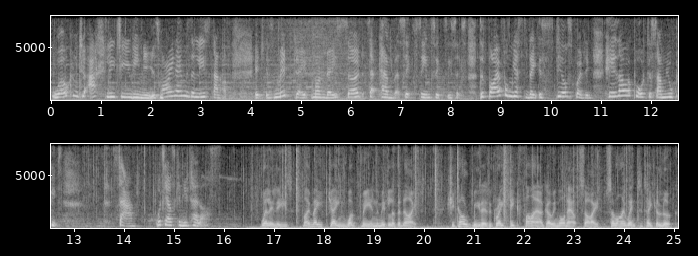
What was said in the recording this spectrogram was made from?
Welcome to Ashley TV News. My name is Elise Stannard. It is midday, Monday, 3rd September 1666. The fire from yesterday is still spreading. Here's our reporter Samuel Pepys. Sam, what else can you tell us? Well, Elise, my maid Jane woke me in the middle of the night. She told me there's a great big fire going on outside, so I went to take a look.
